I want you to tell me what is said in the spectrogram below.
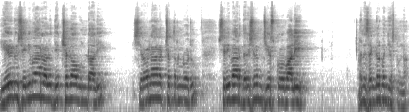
ఏడు శనివారాలు దీక్షగా ఉండాలి. శ్రవణ నక్షత్రం రోజు శనివార దర్శనం చేసుకోవాలి అని సంకల్పం చేసుకున్నా.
